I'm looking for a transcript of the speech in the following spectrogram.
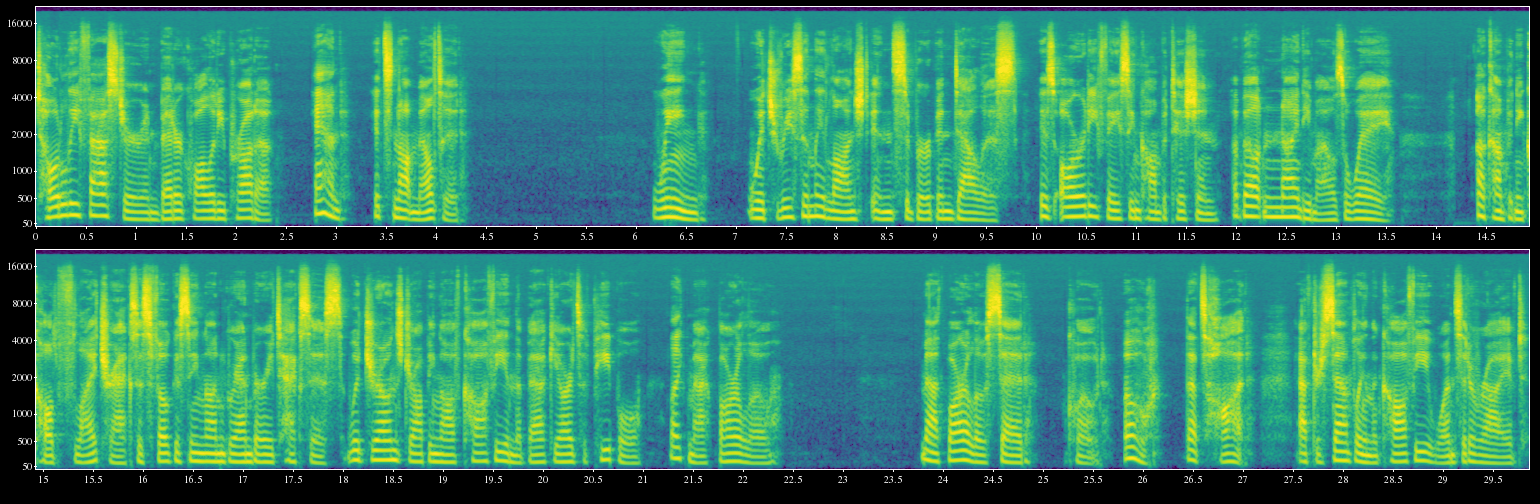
totally faster and better quality product, and it's not melted. Wing, which recently launched in suburban Dallas, is already facing competition about 90 miles away. A company called Flytrex is focusing on Granbury, Texas, with drones dropping off coffee in the backyards of people like Matt Barlow. Matt Barlow said, quote, Oh, that's hot, after sampling the coffee once it arrived.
